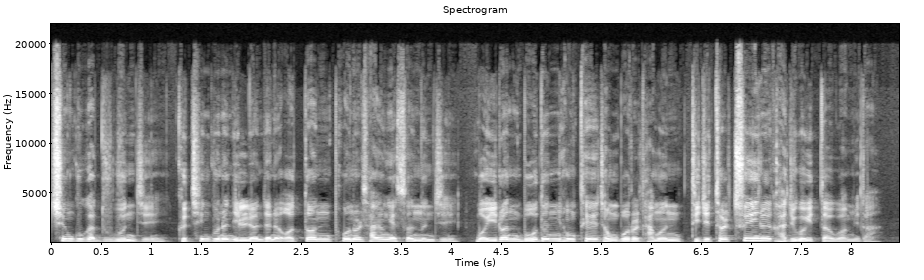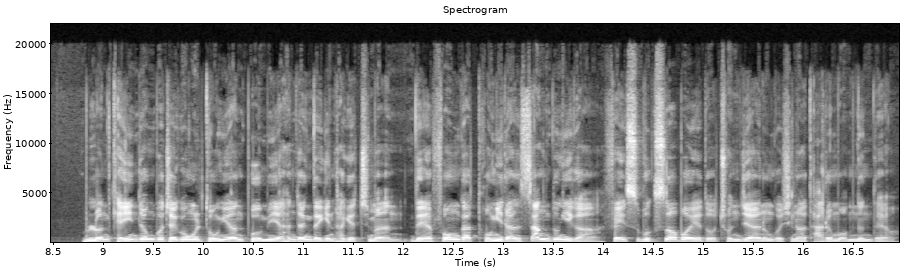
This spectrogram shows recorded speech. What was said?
친구가 누군지, 그 친구는 1년 전에 어떤 폰을 사용했었는지, 뭐 이런 모든 형태의 정보를 담은 디지털 트윈을 가지고 있다고 합니다. 물론 개인정보 제공을 동의한 범위에 한정되긴 하겠지만 내 폰과 동일한 쌍둥이가 페이스북 서버에도 존재하는 것이나 다름없는데요.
